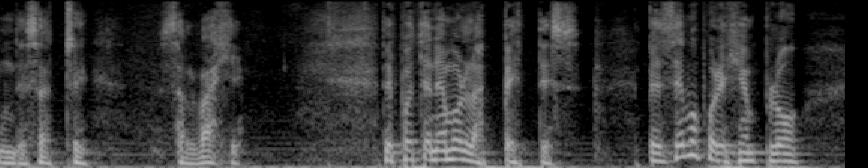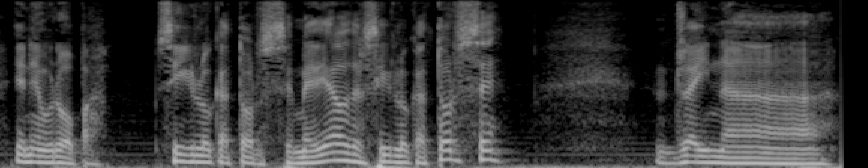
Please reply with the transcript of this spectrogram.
un desastre salvaje. Después tenemos las pestes. Pensemos, por ejemplo, en Europa, siglo XIV, mediados del siglo XIV, reina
